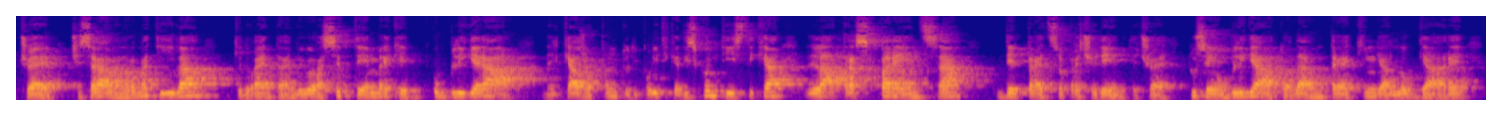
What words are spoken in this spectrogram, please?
cioè ci sarà una normativa che dovrà entrare in vigore a settembre che obbligherà, nel caso appunto di politica discontistica, la trasparenza del prezzo precedente, cioè tu sei obbligato a dare un tracking, a loggare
